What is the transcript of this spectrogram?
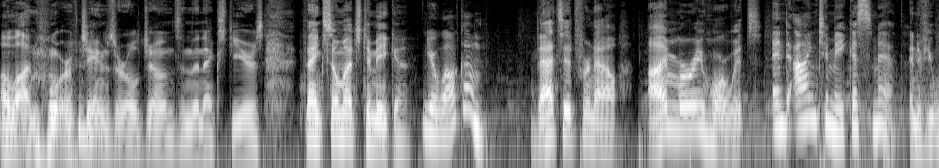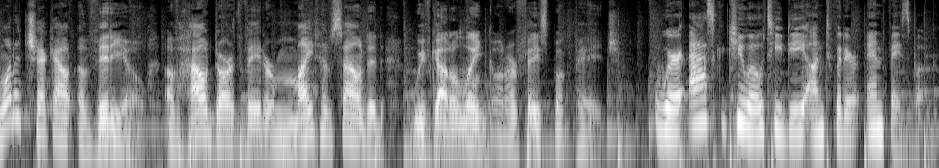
a lot more of James Earl Jones in the next years. Thanks so much, Tamika. You're welcome. That's it for now. I'm Murray Horwitz. And I'm Tamika Smith. And if you want to check out a video of how Darth Vader might have sounded, we've got a link on our Facebook page. We're Ask QOTD on Twitter and Facebook.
